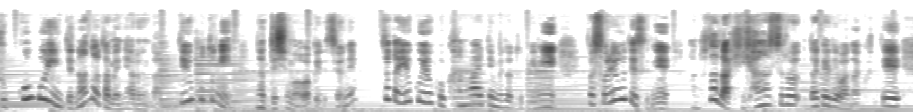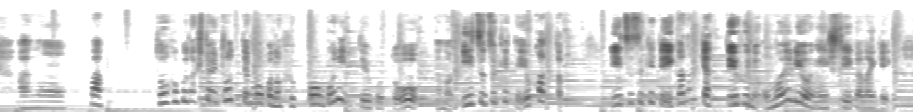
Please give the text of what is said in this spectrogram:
復興五輪って何のためにあるんだっていうことになってしまうわけですよね。ただよくよく考えてみた時にやっぱそれをですねあのただ批判するだけではなくてあの、まあ、東北の人にとってもこの復興五輪っていうことをあの言い続けてよかったと。言い続けていかなきゃっていうふうに思えるようにしていかなきゃいけない。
